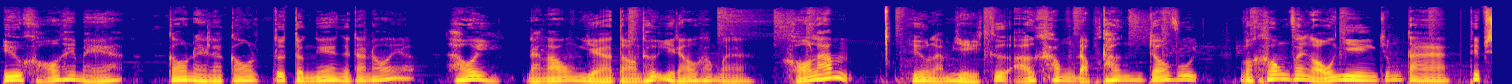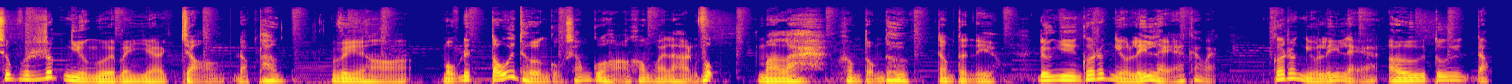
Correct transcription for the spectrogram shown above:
Yêu khổ thế mẹ. Câu này là câu tôi từng nghe người ta nói á. Thôi đàn ông giờ toàn thứ gì đâu không mẹ? khổ lắm. Yêu làm gì cứ ở không độc thân cho vui và không phải ngẫu nhiên chúng ta tiếp xúc với rất nhiều người bây giờ chọn độc thân. Vì họ, mục đích tối thượng cuộc sống của họ không phải là hạnh phúc, mà là không tổn thương trong tình yêu. Đương nhiên có rất nhiều lý lẽ các bạn. Có rất nhiều lý lẽ. Ừ tôi độc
